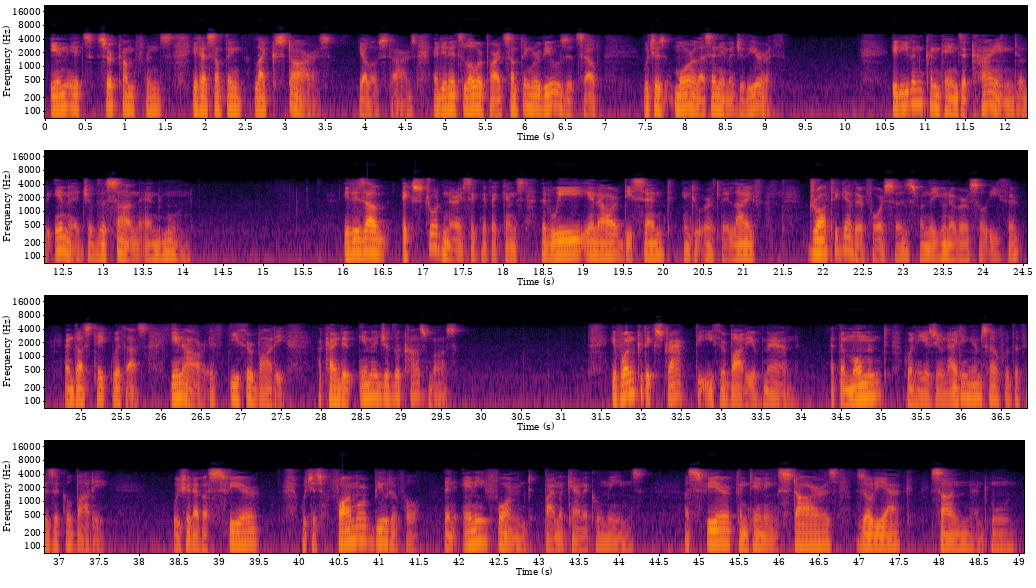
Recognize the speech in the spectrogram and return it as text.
In its circumference, it has something like stars, yellow stars, and in its lower part, something reveals itself, which is more or less an image of the earth. It even contains a kind of image of the sun and moon. It is of extraordinary significance that we, in our descent into earthly life, draw together forces from the universal ether, and thus take with us, in our ether body, a kind of image of the cosmos. If one could extract the ether body of man at the moment when he is uniting himself with the physical body, we should have a sphere which is far more beautiful than any formed by mechanical means, a sphere containing stars, zodiac, sun, and moon.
